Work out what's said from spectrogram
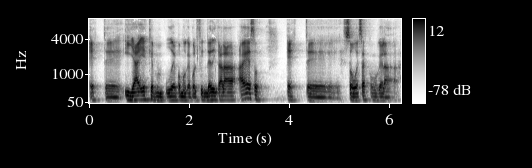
Este, y ya ahí es que me pude como que por fin dedicar a, a eso. Este, so esa es como que la,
